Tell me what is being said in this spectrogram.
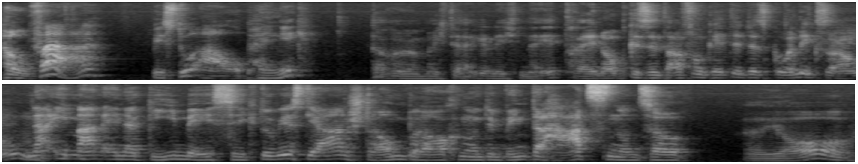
Hofer, bist du auch abhängig? Darüber möchte ich eigentlich nicht reden. Abgesehen davon geht dir das gar nichts an. Na, ich meine energiemäßig. Du wirst ja auch einen Strom brauchen und im Winter harzen und so. Äh, Ja,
